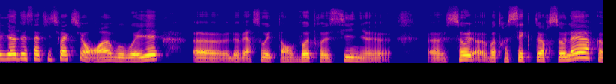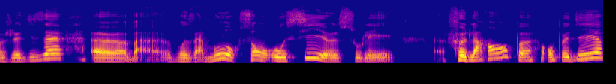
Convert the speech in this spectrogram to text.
il y a des satisfactions, hein, vous voyez, le Verseau étant votre signe votre secteur solaire, comme je le disais, bah, vos amours sont aussi sous les feux de la rampe, on peut dire,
